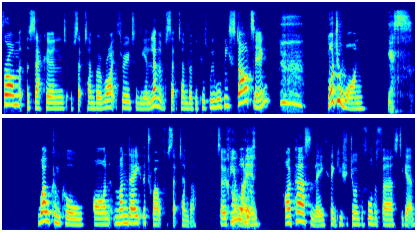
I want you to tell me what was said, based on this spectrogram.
from the 2nd of September right through to the 11th of September because we will be starting module 1. Yes. Welcome call on Monday the 12th of September. So if Can't you want wait. in, I personally think you should join before the first to get a,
